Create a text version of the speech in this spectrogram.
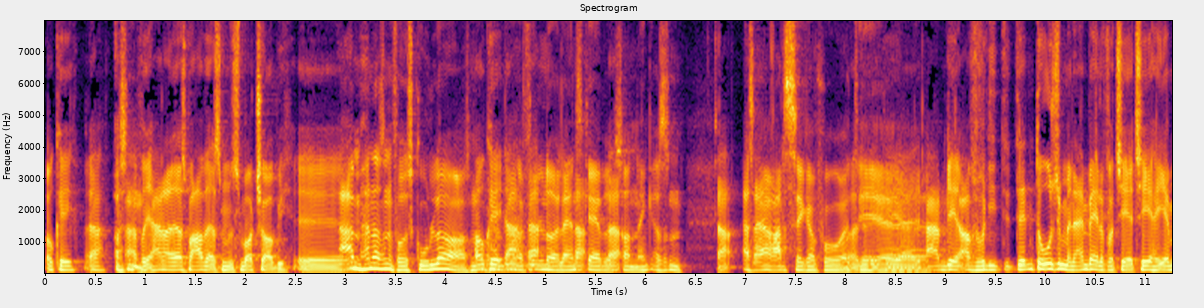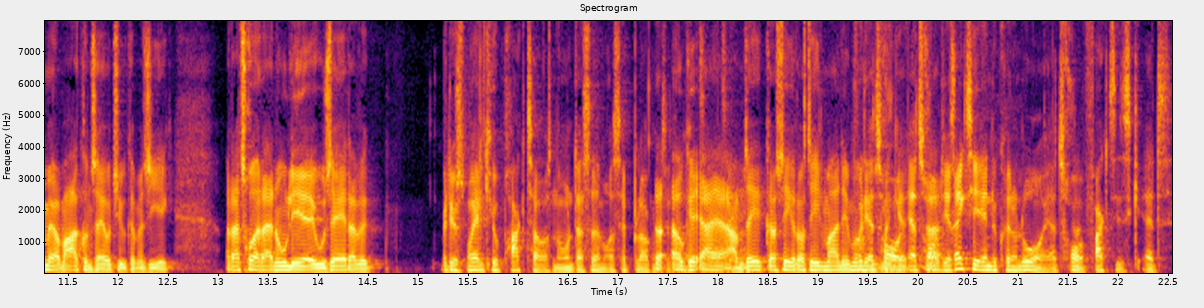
Okay, ja. Og sådan- ja, for han har ellers bare været sådan en små choppy. Øh, Ja, men han har sådan fået skuldre og sådan, Okay, ja, har fyldt ja, noget af landskabet ja, og ja. sådan, ikke? Altså, sådan, Ja. altså, jeg er ret sikker på, at Og det, det, det er, ja, men det er, altså, fordi den dose, man anbefaler for TRT herhjemme, er jo meget konservativ, kan man sige. Ikke? Og der tror jeg, der er nogle læger i USA, der vil... Men det er jo som regel kiropraktor og sådan nogen, der sidder med receptblokken til Okay, det. ja, ja, men det gør sikkert også det hele meget nemmere. Fordi jeg tror, kan- jeg tror ja. de rigtige endokrinologer, jeg tror faktisk, at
